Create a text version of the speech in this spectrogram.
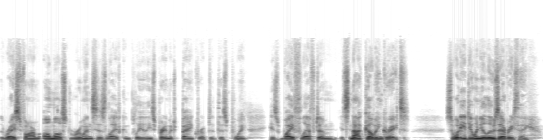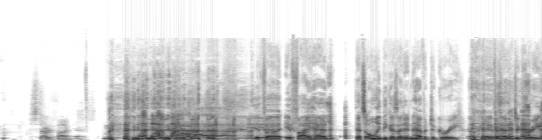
the rice farm almost ruins his life completely. He's pretty much bankrupt at this point. His wife left him. It's not going great. So, what do you do when you lose everything? Start a podcast. If uh, if I had, that's only because I didn't have a degree. Okay, if I had a degree,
